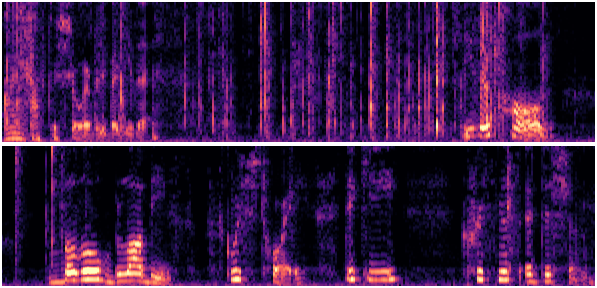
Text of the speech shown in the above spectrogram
I have to show everybody this. These are called Bubble Blobbies Squish Toy Sticky Christmas Edition.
